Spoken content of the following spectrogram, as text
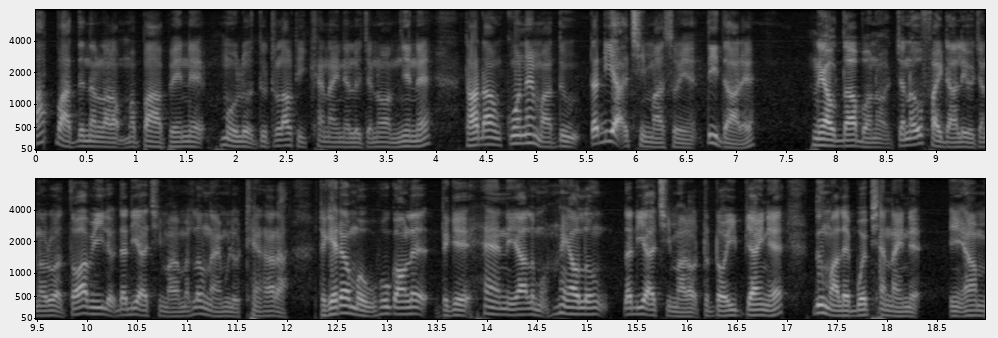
အပါတင်တယ်လို့မပါဘဲနဲ့မှုလို့သူတလောက်ထိခံနိုင်တယ်လို့ကျွန်တော်မြင်တယ်ဒါတောင်ကွန်းထဲမှာသူတတိယအချိန်မှာဆိုရင်တိတာတယ်နှစ်ယောက်သားပေါ့နော်ကျွန်တော်တို့ fighter လေးကိုကျွန်တော်တို့ကသွားပြီးလို့တတိယအချိန်မှာမလှုပ်နိုင်ဘူးလို့ထင်ထားတာတကယ်တော့မဟုတ်ဘူးဟိုကောင်လည်းတကယ်ဟန်နေရလို့မဟုတ်နှစ်ယောက်လုံးတတိယအချိန်မှာတော့တော်တော်ကြီးပြိုင်းတယ်သူ့မှာလည်းပွဲဖြတ်နိုင်တဲ့ အင်အားမ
